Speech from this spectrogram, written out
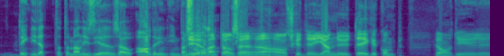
ik denk niet dat dat de man is die zou aarden in, in Barcelona. Nee, want als, uh, als je de Jan nu tegenkomt... Ja, die,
